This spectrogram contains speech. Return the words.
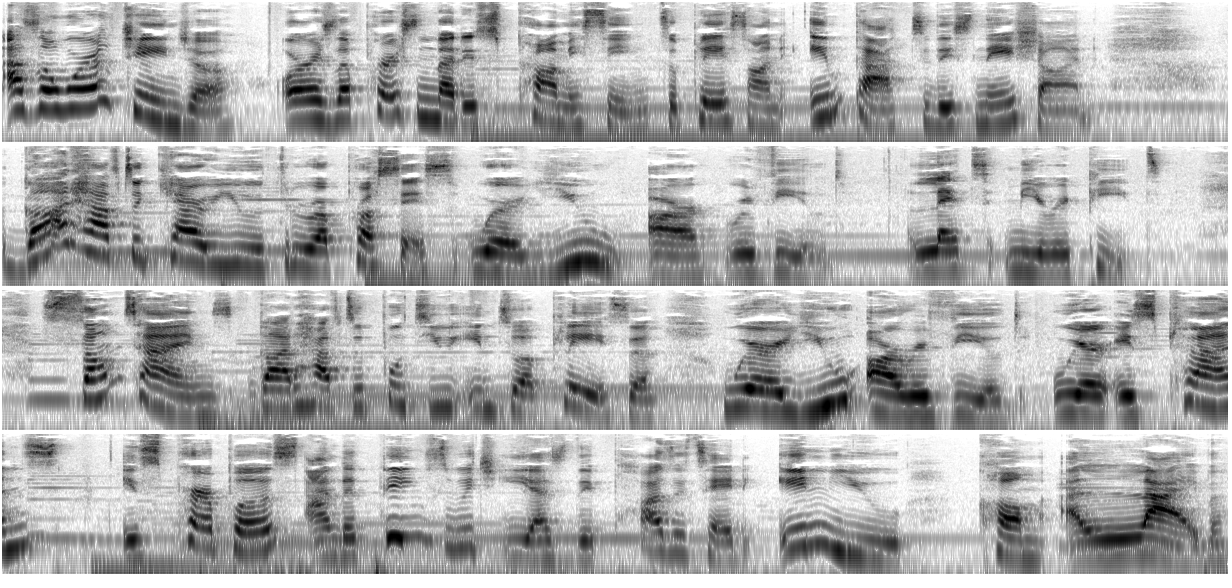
As a world changer, or as a person that is promising to place an impact to this nation, God have to carry you through a process where you are revealed. Let me repeat. Sometimes God have to put you into a place where you are revealed, where his plans, his purpose, and the things which he has deposited in you come alive.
